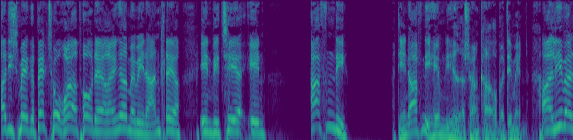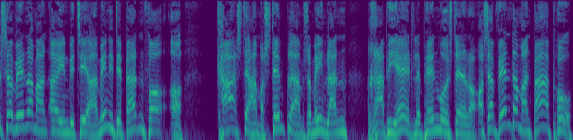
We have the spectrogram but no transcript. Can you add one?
og de smækker begge to røret på, da jeg ringede med mine anklager, inviterer en offentlig det er en offentlig hemmelighed, at Søren Krav er dement. Og alligevel så vender man og inviterer ham ind i debatten for at kaste ham og stemple ham som en eller anden rabiat Le Pen-modstander. Og så venter man bare på,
